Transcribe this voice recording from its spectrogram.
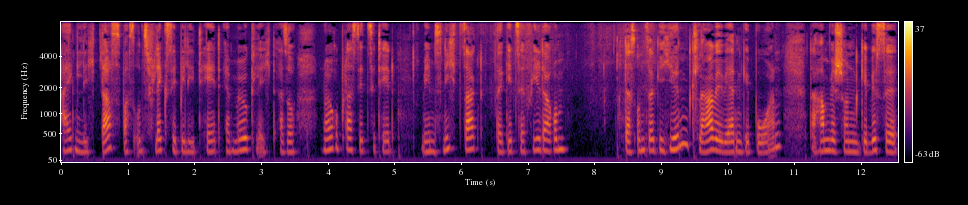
eigentlich das, was uns Flexibilität ermöglicht. Also Neuroplastizität, wem es nicht sagt, da geht es ja viel darum, dass unser Gehirn, klar, wir werden geboren, da haben wir schon gewisse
